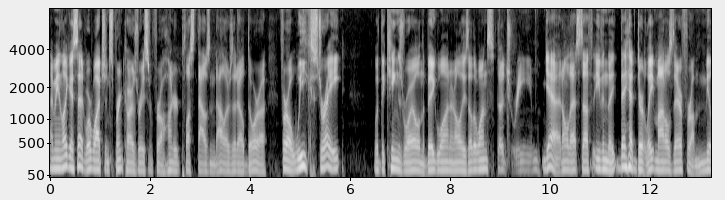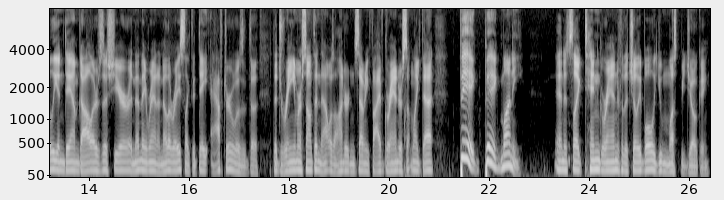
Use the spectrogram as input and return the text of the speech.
I mean, like I said, we're watching sprint cars racing for a hundred plus thousand dollars at Eldora for a week straight with the Kings Royal and the big one and all these other ones. the dream. Yeah, and all that stuff. Even they they had dirt late models there for a million damn dollars this year, and then they ran another race like the day after was it the the Dream or something that was 175 grand or something like that. Big big money, and it's like 10 grand for the Chili Bowl. You must be joking.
